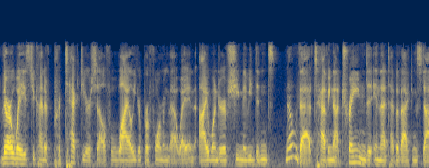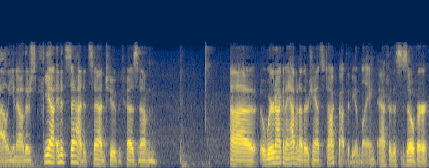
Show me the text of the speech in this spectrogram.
there are ways to kind of protect yourself while you're performing that way and I wonder if she maybe didn't know that having not trained in that type of acting style, you know. There's Yeah, and it's sad. It's sad too because um, uh, we're not going to have another chance to talk about Vivien Leigh after this is over,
